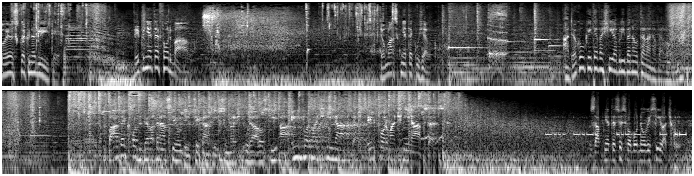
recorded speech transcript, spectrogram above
dojezte knedlíky. Vypněte fotbal. Domlaskněte kuželku. A dokoukejte vaši oblíbenou telenovelu. V pátek od 19 hodin přichází smršť událostí a informační nácest. Informační nácest. Zapněte si svobodnou vysílačku.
